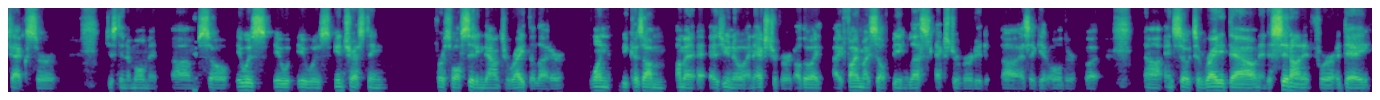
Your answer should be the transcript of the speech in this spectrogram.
texts or just in a moment. Um, so it was it it was interesting. First of all, sitting down to write the letter, one because i'm i'm a, as you know an extrovert although i, I find myself being less extroverted uh, as i get older but uh, and so to write it down and to sit on it for a day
